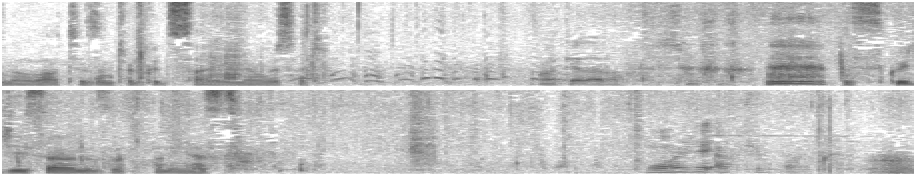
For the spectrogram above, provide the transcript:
No, that isn't a good sign, no, is it? I'll get that off. The squidgy sound is the funniest. Why did it have to uh,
